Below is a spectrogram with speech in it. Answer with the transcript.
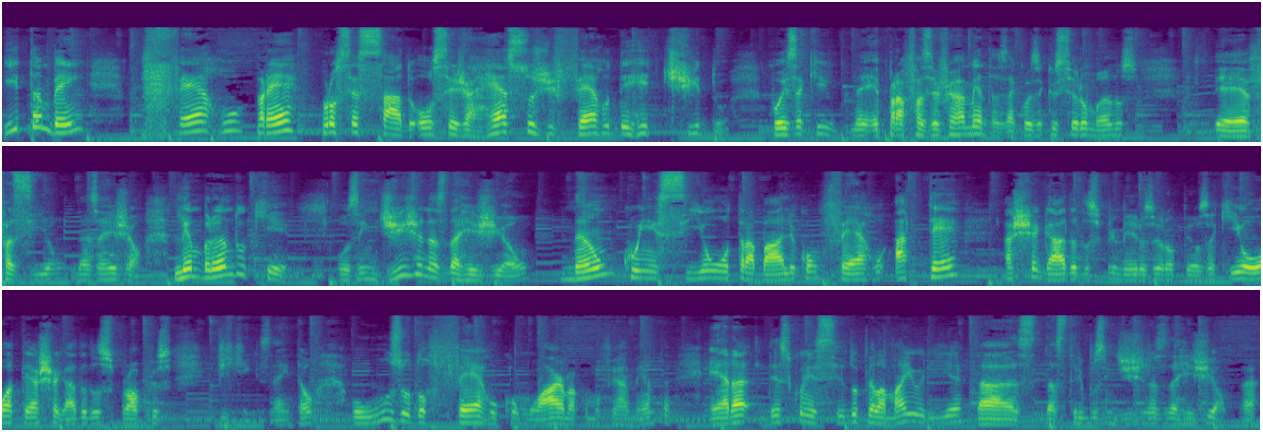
E também ferro pré-processado, ou seja, restos de ferro derretido, coisa que né, é para fazer ferramentas, é coisa que os seres humanos é, faziam nessa região. Lembrando que os indígenas da região não conheciam o trabalho com ferro até a chegada dos primeiros europeus aqui ou até a chegada dos próprios vikings. Né? Então, o uso do ferro como arma, como ferramenta, era desconhecido pela maioria das, das tribos indígenas da região. Né?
